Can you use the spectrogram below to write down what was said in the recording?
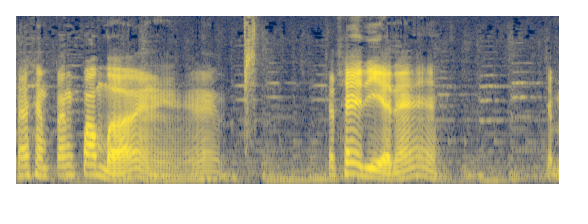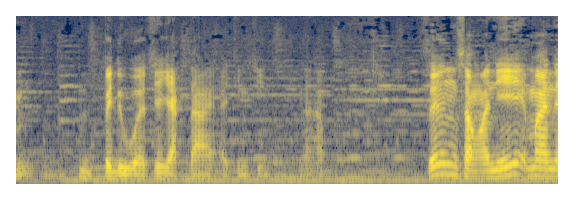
ถ้าทำปั้งป้อมเหรอก็เท่ดีอะนะไปดูจะอยากได้จริง ๆนะครับ ซึ่งสองอันนี้มาใน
